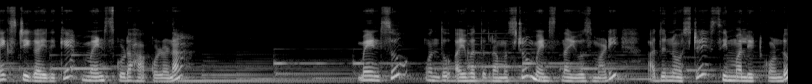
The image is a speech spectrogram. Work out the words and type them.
ನೆಕ್ಸ್ಟ್ ಈಗ ಇದಕ್ಕೆ ಮೆಣಸು ಕೂಡ ಹಾಕ್ಕೊಳ್ಳೋಣ ಮೆಣಸು ಒಂದು ಐವತ್ತು ಗ್ರಾಮಷ್ಟು ಮೆಣಸನ್ನ ಯೂಸ್ ಮಾಡಿ ಅದನ್ನು ಅಷ್ಟೇ ಸಿಮ್ಮಲ್ಲಿ ಇಟ್ಕೊಂಡು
